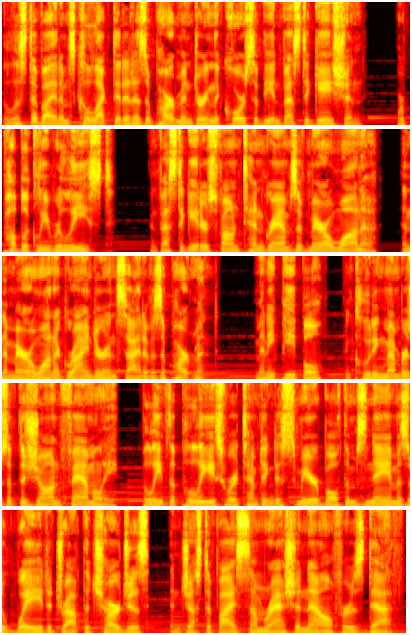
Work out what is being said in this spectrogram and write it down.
the list of items collected at his apartment during the course of the investigation were publicly released. Investigators found 10 grams of marijuana and a marijuana grinder inside of his apartment. Many people, including members of the Jean family, believe the police were attempting to smear Botham's name as a way to drop the charges and justify some rationale for his death.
